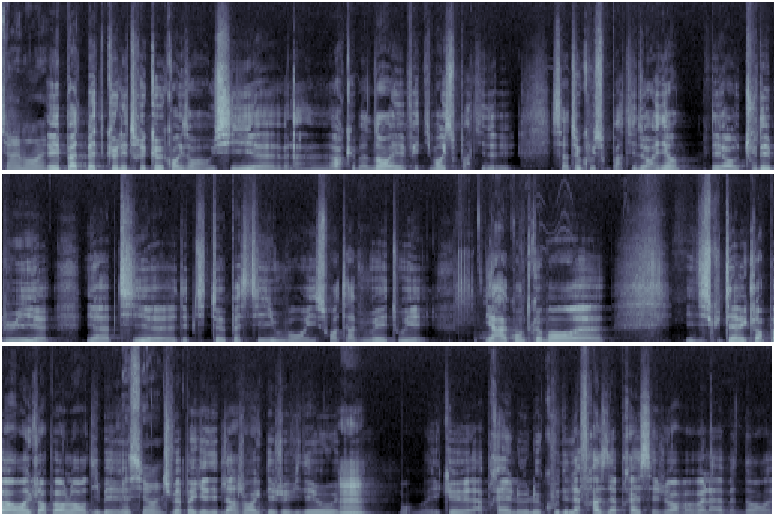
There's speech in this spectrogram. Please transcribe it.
carrément, ouais. Et pas de mettre que les trucs euh, quand ils ont réussi. euh, voilà. Alors que maintenant, effectivement, ils sont partis de... C'est un truc où ils sont partis de rien. D'ailleurs, au tout début, il, il y a un petit, euh, des petites pastilles où on- ils sont interviewés et tout. Et ils racontent comment euh, ils discutaient avec leurs parents et que leurs parents leur ont dit mais, Bien sûr, ouais. Tu vas pas gagner de l'argent avec des jeux vidéo. Et, Mm. Bon, et que après, le, le coup de la phrase d'après, c'est genre bah, voilà, maintenant, euh,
